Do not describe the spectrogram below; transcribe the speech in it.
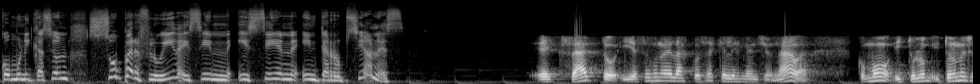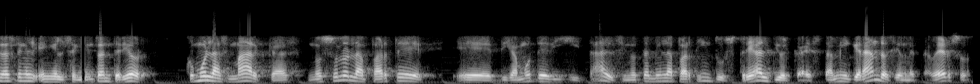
comunicación súper fluida y sin, y sin interrupciones. Exacto, y esa es una de las cosas que les mencionaba. Como, y, tú lo, y tú lo mencionaste en el, en el segmento anterior, cómo las marcas, no solo la parte eh, digamos, de digital, sino también la parte industrial, Diolka, está migrando hacia el metaverso.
